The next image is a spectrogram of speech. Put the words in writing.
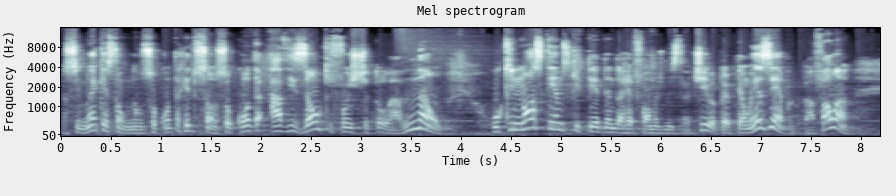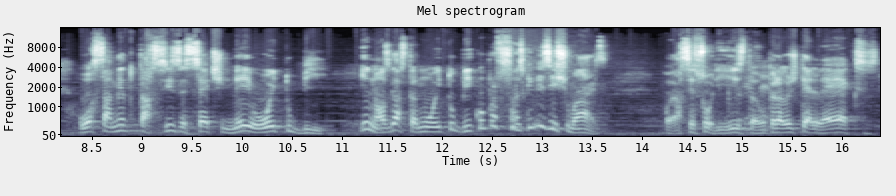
Assim, não é questão, não sou contra a redução, eu sou contra a visão que foi instituída. Não. O que nós temos que ter dentro da reforma administrativa, para ter um exemplo, estava falando, o orçamento Tarcísio é 7,5, 8 bi. E nós gastamos 8 bi com profissões que não existem mais assessorista, é. operador de telex,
